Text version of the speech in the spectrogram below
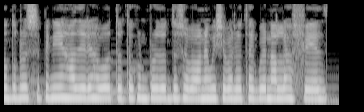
নতুন রেসিপি নিয়ে হাজির হব। ততক্ষণ পর্যন্ত সবাই অনেক বেশি ভালো থাকবেন। আল্লাহ হাফেজ।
